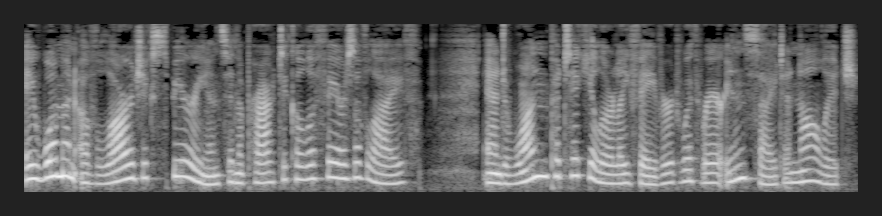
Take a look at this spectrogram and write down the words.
a woman of large experience in the practical affairs of life, and one particularly favored with rare insight and knowledge,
